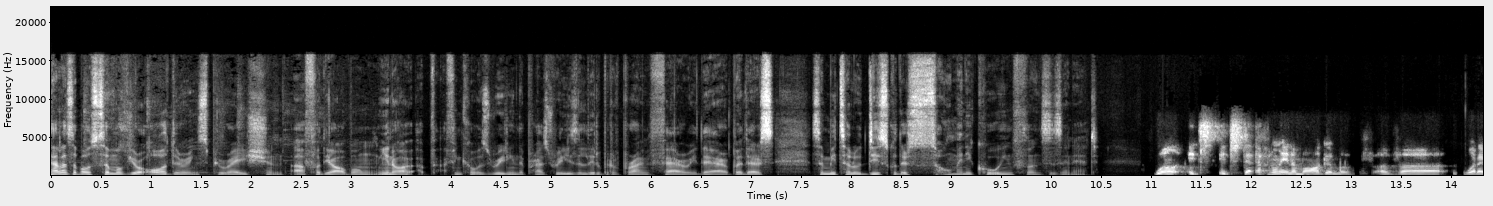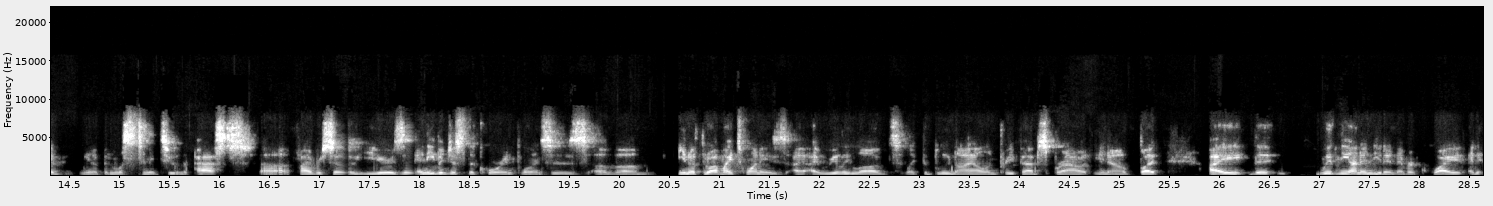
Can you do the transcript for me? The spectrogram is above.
Tell us about some of your other inspiration uh, for the album. You know, I, I, think I was reading the press release, a little bit of Bryan Ferry there, but there's some Italo disco. There's so many cool influences in it. Well, it's it's definitely an amalgam of of uh, what I've you know been listening to in the past uh, five or so years, and even just the core influences of um, you know throughout my twenties, I, I really loved like the Blue Nile and Prefab Sprout, you know, but I the with Neon Indian, it never quite. I,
